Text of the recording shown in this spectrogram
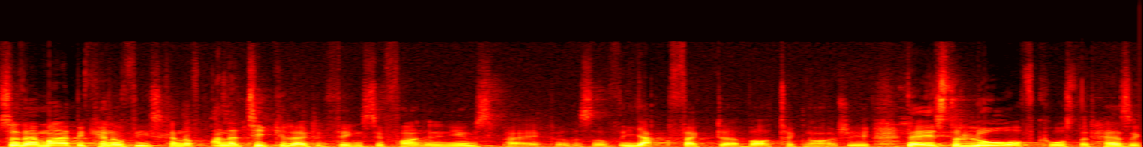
So there might be kind of these kind of unarticulated things you find in a newspaper, the sort of the yuck factor about technology. There is the law, of course, that has a,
